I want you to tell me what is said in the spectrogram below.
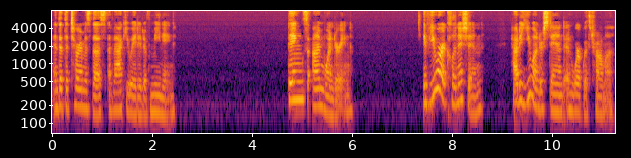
and that the term is thus evacuated of meaning. Things I'm wondering. If you are a clinician, how do you understand and work with trauma?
